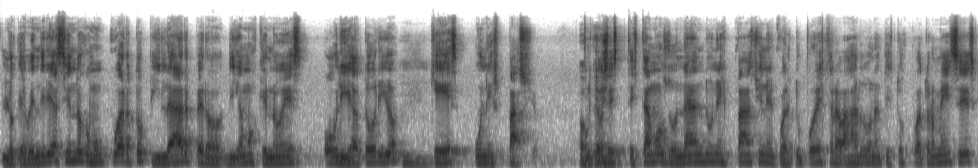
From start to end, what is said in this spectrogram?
lo que vendría siendo como un cuarto pilar, pero digamos que no es obligatorio, que es un espacio. Entonces, te estamos donando un espacio en el cual tú puedes trabajar durante estos cuatro meses,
